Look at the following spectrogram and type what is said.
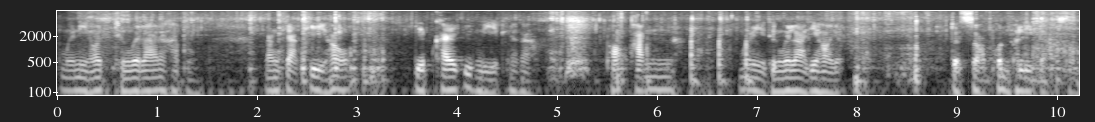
รับมือนี้เขาถึงเวลาแล้วครับผมหลังจากที่เขาเก็บไข่จิ้งหรีดนะครับเพาะพันธุ์มือนี้ถึงเวลาที่เขาจะตรวจสอบผลผลิตนะครับผม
